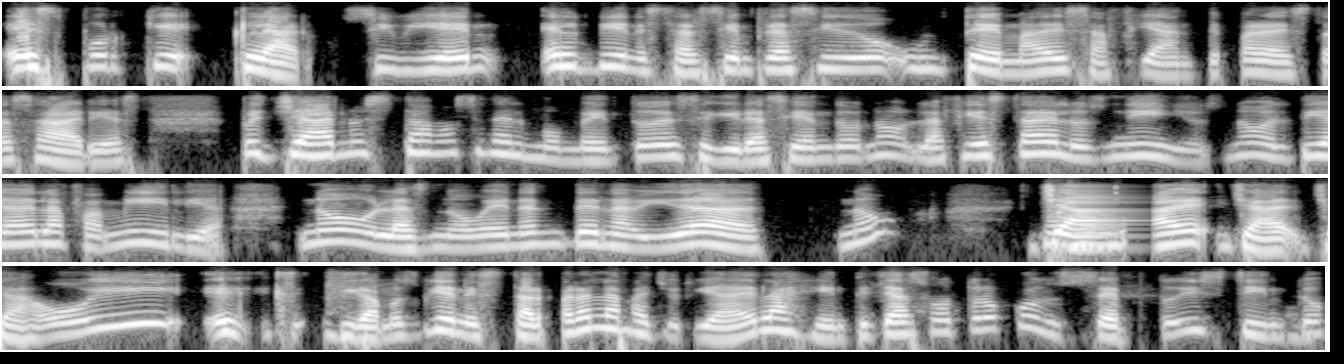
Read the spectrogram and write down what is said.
es porque, claro, si bien el bienestar siempre ha sido un tema desafiante para estas áreas, pues ya no estamos en el momento de seguir haciendo, no, la fiesta de los niños, no, el día de la familia, no, las novenas de Navidad, ¿no? Ya, ya, ya hoy, eh, digamos, bienestar para la mayoría de la gente ya es otro concepto distinto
